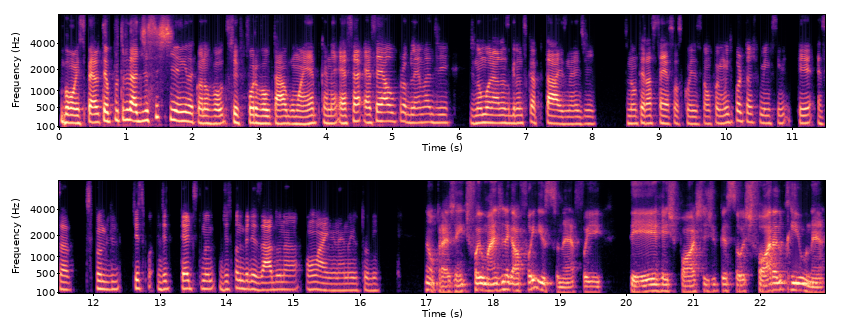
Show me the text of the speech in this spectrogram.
Bom, espero ter oportunidade de assistir ainda quando volto, se for voltar alguma época, né? Essa, essa é o problema de, de não morar nas grandes capitais, né? De não ter acesso às coisas. Então, foi muito importante para mim sim, ter essa ter disponibilizado na online, né, no YouTube. Não, para a gente foi o mais legal foi isso, né? Foi ter respostas de pessoas fora do Rio, né?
